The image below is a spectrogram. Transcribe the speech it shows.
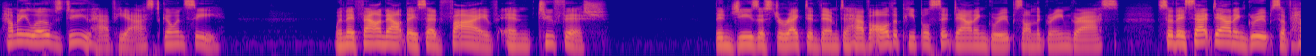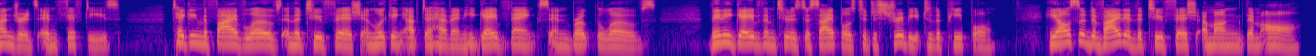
How many loaves do you have? He asked. Go and see. When they found out, they said, Five and two fish. Then Jesus directed them to have all the people sit down in groups on the green grass. So they sat down in groups of hundreds and fifties. Taking the five loaves and the two fish and looking up to heaven, he gave thanks and broke the loaves. Then he gave them to his disciples to distribute to the people. He also divided the two fish among them all.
